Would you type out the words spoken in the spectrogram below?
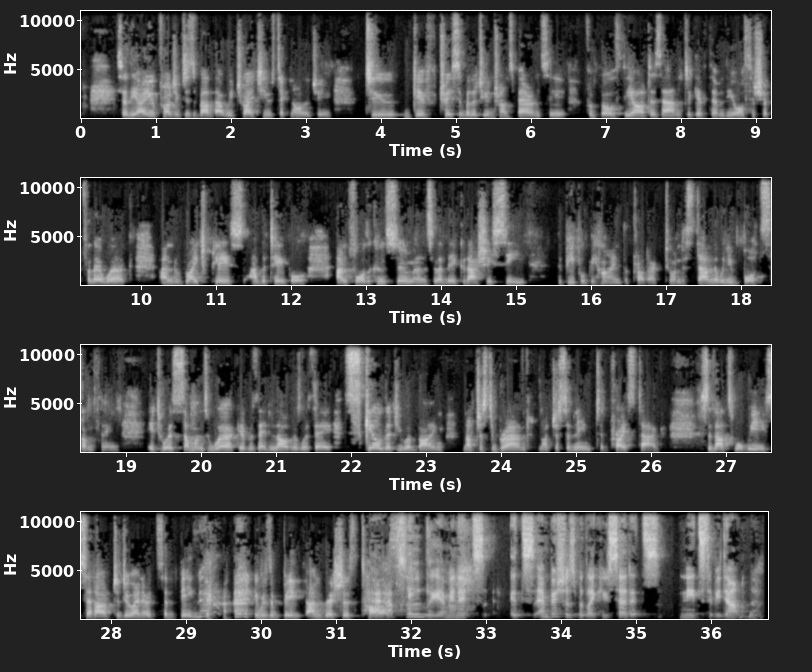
So the IOU project is about that. We try to use technology to give traceability and transparency for both the artisan to give them the authorship for their work and right place at the table and for the consumer so that they could actually see the people behind the product to understand that when you bought something, it was someone's work, it was a love, it was a skill that you were buying, not just a brand, not just a name to price tag. So that's what we set out to do. I know it's a big, no. it was a big, ambitious task. Absolutely. I mean, it's it's ambitious, but like you said, it needs to be done.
